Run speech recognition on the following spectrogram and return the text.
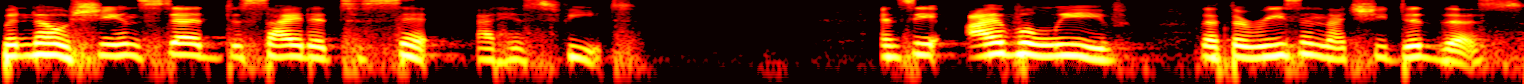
But no, she instead decided to sit at his feet. And see, I believe that the reason that she did this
